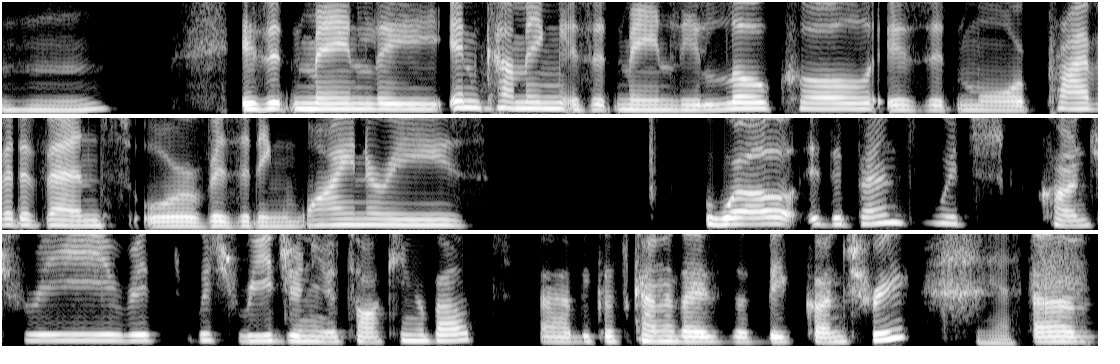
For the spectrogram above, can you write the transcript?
Mm-hmm. Is it mainly incoming? Is it mainly local? Is it more private events or visiting wineries? Well, it depends which country, which region you're talking about, uh, because Canada is a big country. Yes. Um,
